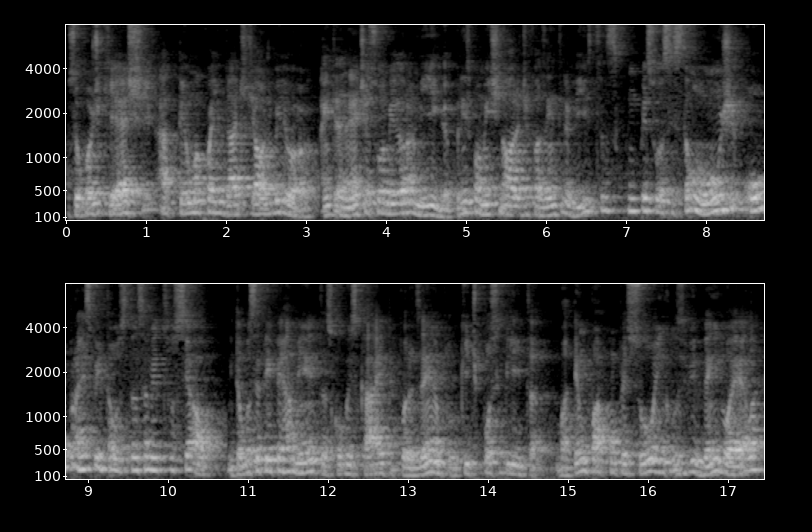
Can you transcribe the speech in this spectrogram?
o seu podcast a ter uma qualidade de áudio melhor. A internet é sua melhor amiga, principalmente na hora de fazer entrevistas com pessoas que estão longe ou para respeitar o distanciamento social. Então você tem ferramentas como o Skype, por exemplo, que te possibilita bater um papo com a pessoa, inclusive vendo ela,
